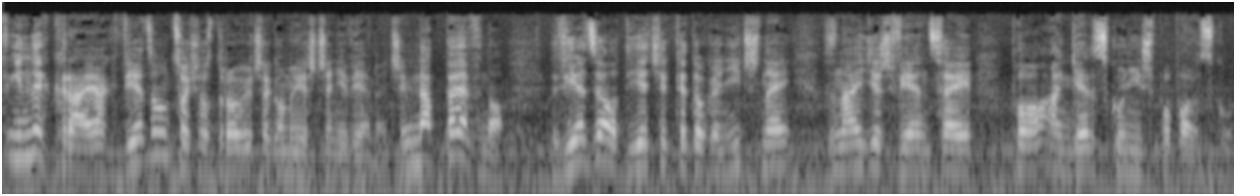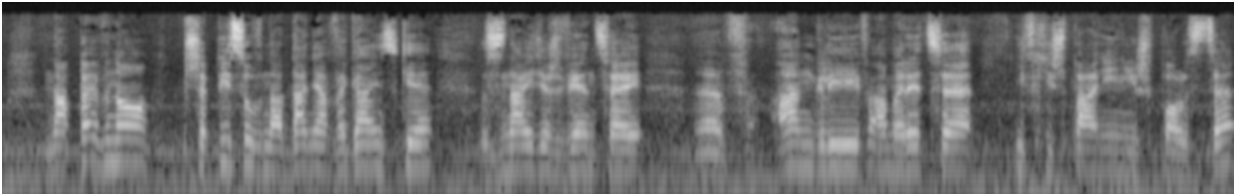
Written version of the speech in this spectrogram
w innych krajach wiedzą coś o zdrowiu, czego my jeszcze nie wiemy. Czyli na pewno wiedzę o diecie ketogenicznej znajdziesz więcej po angielsku niż po polsku. Na pewno przepisów na dania wegańskie znajdziesz więcej e, w Anglii, w Ameryce i w Hiszpanii niż w Polsce,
